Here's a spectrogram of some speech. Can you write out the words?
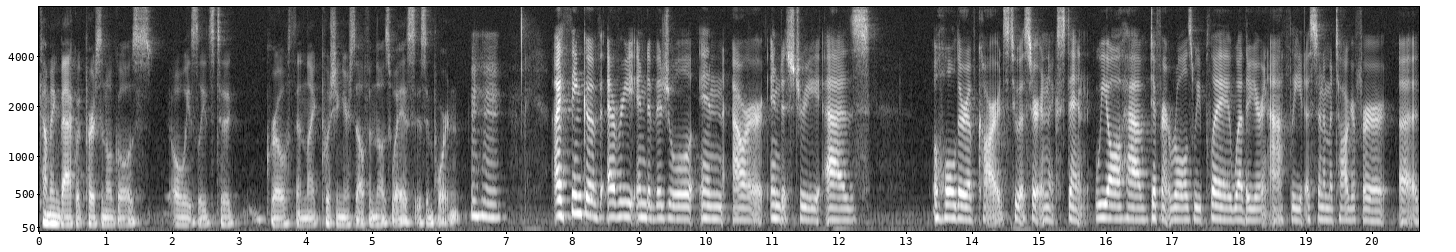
coming back with personal goals always leads to growth and like pushing yourself in those ways is important. Mm-hmm. I think of every individual in our industry as a holder of cards to a certain extent. We all have different roles we play, whether you're an athlete, a cinematographer, a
